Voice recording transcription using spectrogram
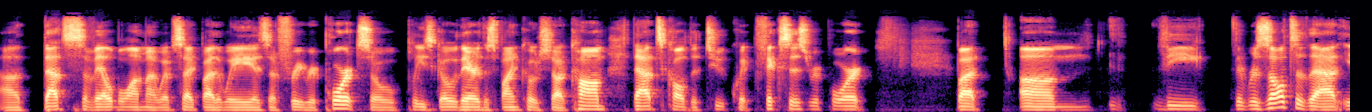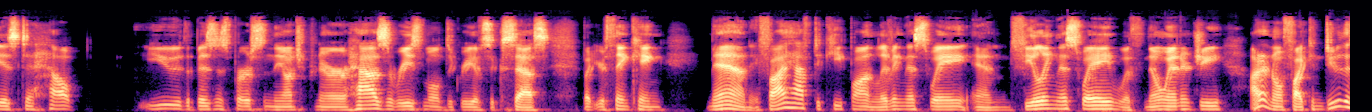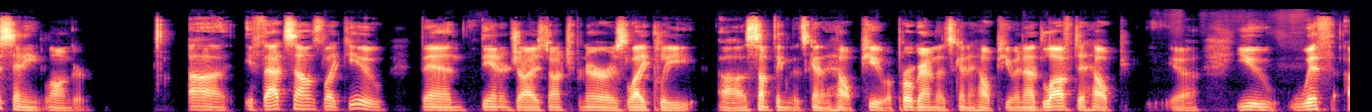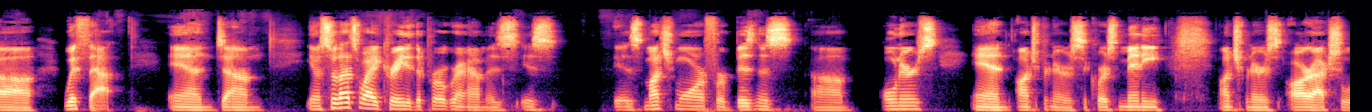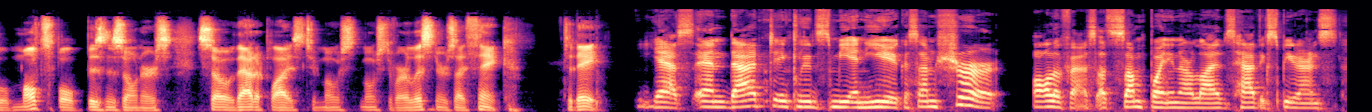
uh, that's available on my website by the way as a free report so please go there thespinecoach.com that's called the two quick fixes report but um, the the result of that is to help you, the business person, the entrepreneur, has a reasonable degree of success, but you're thinking, man, if I have to keep on living this way and feeling this way with no energy, I don't know if I can do this any longer. Uh, if that sounds like you, then the energized entrepreneur is likely uh, something that's going to help you, a program that's going to help you, and I'd love to help uh, you with uh, with that. And um, you know, so that's why I created the program is is is much more for business um, owners and entrepreneurs. Of course, many entrepreneurs are actual multiple business owners, so that applies to most most of our listeners, I think, today. Yes, and that includes me and you, because I'm sure all of us at some point in our lives have experienced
